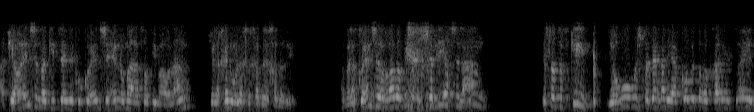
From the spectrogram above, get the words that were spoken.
הכהן של מלכי צדק הוא כהן שאין לו מה לעשות עם העולם, ולכן הוא הולך לחדר חדרים. אבל הכהן של אברהם אבינו הוא שליח של העם. יש לו תפקיד, יורו משפטיך ליעקב ותורתך לישראל.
